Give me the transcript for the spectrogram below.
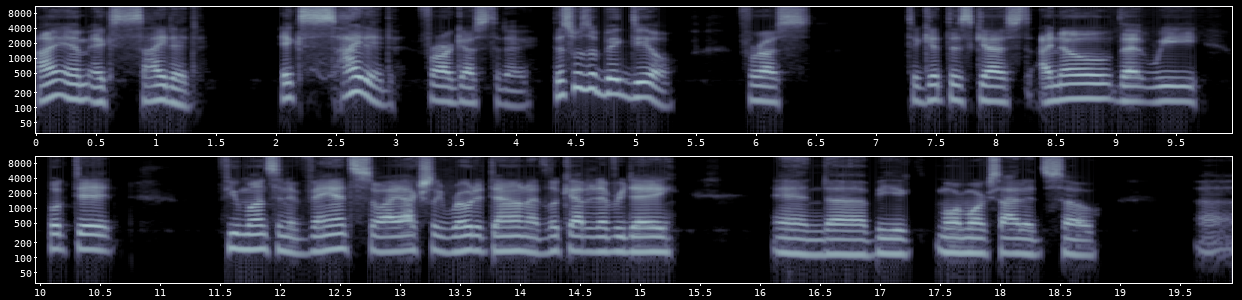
I am excited, excited for our guest today. This was a big deal for us to get this guest. I know that we booked it a few months in advance, so I actually wrote it down. I'd look at it every day and uh, be more and more excited. So, uh,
